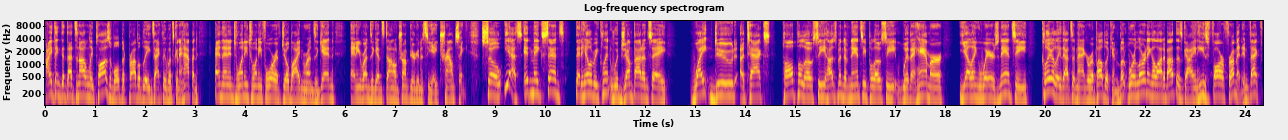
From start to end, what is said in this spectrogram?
I think that that's not only plausible, but probably exactly what's going to happen. And then in 2024, if Joe Biden runs again and he runs against Donald Trump, you're going to see a trouncing. So, yes, it makes sense that Hillary Clinton would jump out and say, white dude attacks Paul Pelosi, husband of Nancy Pelosi, with a hammer, yelling, Where's Nancy? Clearly, that's a MAGA Republican, but we're learning a lot about this guy, and he's far from it. In fact,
